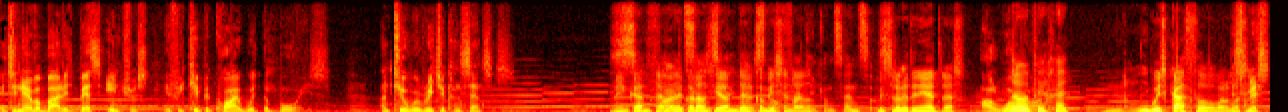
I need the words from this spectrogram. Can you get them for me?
it's in everybody's best interest if we keep it quiet with the boys until we reach a consensus. Me encanta la decoración del comisionado. ¿Viste lo que tenía detrás? No, on. fijé. Un whiskazo o algo así.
